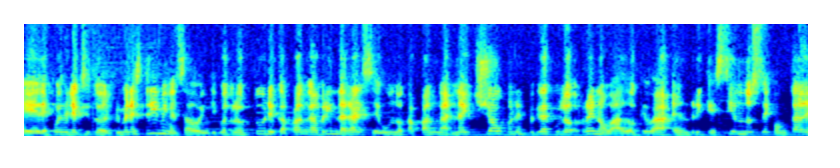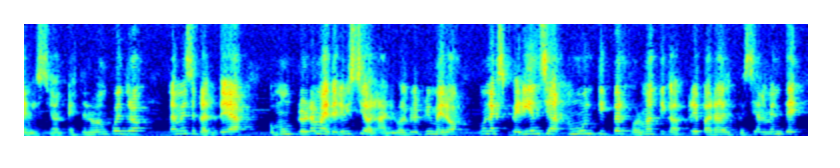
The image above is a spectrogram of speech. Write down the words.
Eh, después del éxito del primer streaming, el sábado 24 de octubre, Capanga brindará el segundo Capanga Night Show, un espectáculo renovado que va enriqueciéndose con cada emisión. Este nuevo encuentro también se plantea como un programa de televisión, al igual que el primero, una experiencia multiperformática preparada especialmente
